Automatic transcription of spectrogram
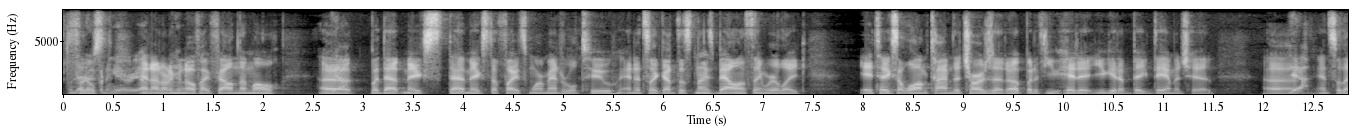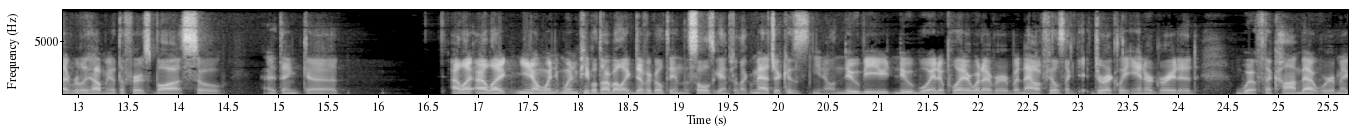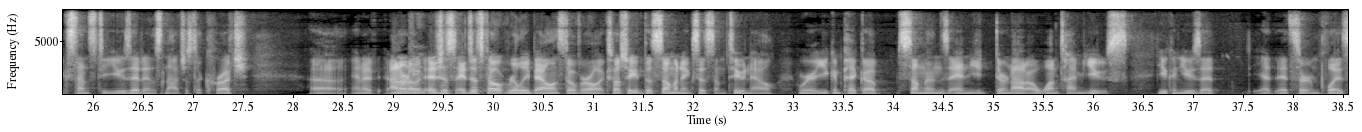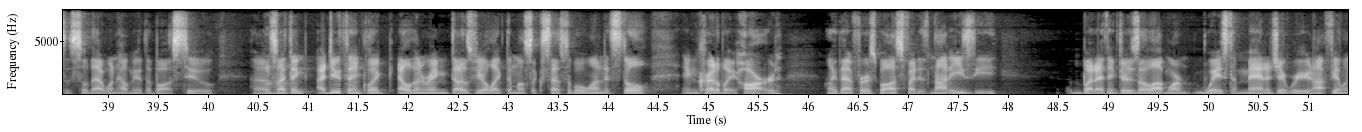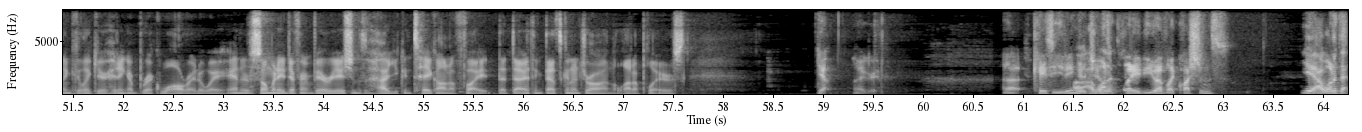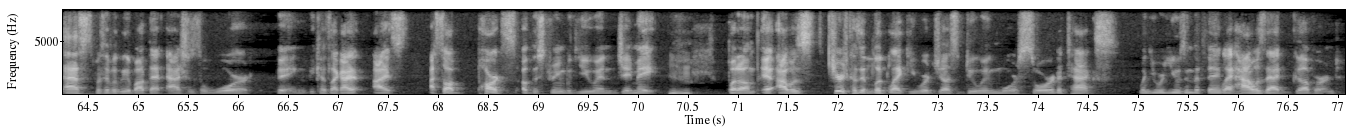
In that opening area. and I don't even know if I found them all. Uh, Yeah. But that makes that makes the fights more manageable too, and it's like got this nice balance thing where like it takes a long time to charge that up, but if you hit it, you get a big damage hit. Uh, Yeah. and so that really helped me with the first boss. So I think uh, I like I like you know when when people talk about like difficulty in the Souls games or like Magic is you know newbie noob way to play or whatever, but now it feels like directly integrated with the combat where it makes sense to use it and it's not just a crutch. Uh, and I, I don't know, it just it just felt really balanced overall, especially the summoning system too now, where you can pick up summons and you, they're not a one time use. You can use it at, at certain places, so that one helped me with the boss too. Uh, So I think I do think like Elden Ring does feel like the most accessible one. It's still incredibly hard. Like that first boss fight is not easy, but I think there's a lot more ways to manage it where you're not feeling like you're hitting a brick wall right away. And there's so many different variations of how you can take on a fight that I think that's going to draw in a lot of players. Yeah i agree uh, KC you didn't get a Uh, I chance wanna- to play do you have like questions Yeah, I wanted to ask specifically about that Ashes of War thing because, like, I I, I saw parts of the stream with you and J Mate, Mm-hmm. but um, it, I was curious because it looked like you were just doing more sword attacks when you were using the thing. Like, how is that governed?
